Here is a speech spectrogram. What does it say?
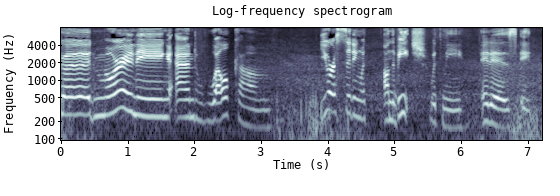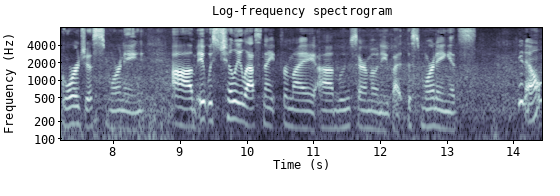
Good morning and welcome. You are sitting with on the beach with me. It is a gorgeous morning. Um, it was chilly last night for my uh, moon ceremony, but this morning it's, you know,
